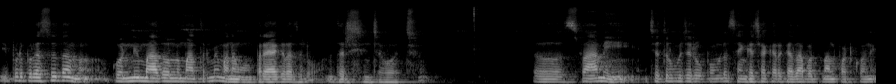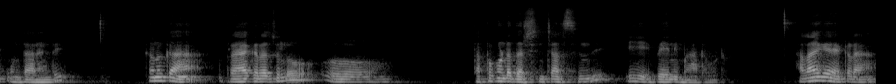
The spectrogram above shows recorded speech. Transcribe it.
ఇప్పుడు ప్రస్తుతం కొన్ని మాధవులను మాత్రమే మనం ప్రయాగరాజులో దర్శించవచ్చు. స్వామి చతుర్భుజ రూపంలో శంఖచక్ర కథాపద్మాలు పట్టుకొని ఉంటారండి. కనుక ప్రయాగరాజులో తప్పకుండా దర్శించాల్సింది ఈ వేణి మాధవుడు. అలాగే అక్కడ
